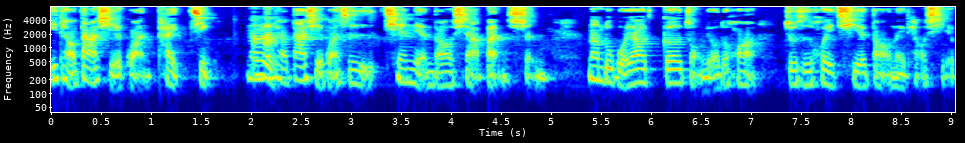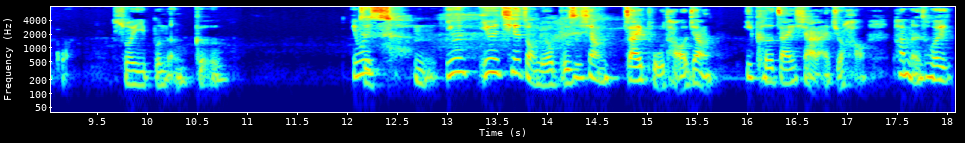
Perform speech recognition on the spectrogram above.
一条大血管太近，那那条大血管是牵连到下半身。嗯、那如果要割肿瘤的话，就是会切到那条血管，所以不能割。因为嗯，因为因为切肿瘤不是像摘葡萄这样。一颗摘下来就好，他们会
